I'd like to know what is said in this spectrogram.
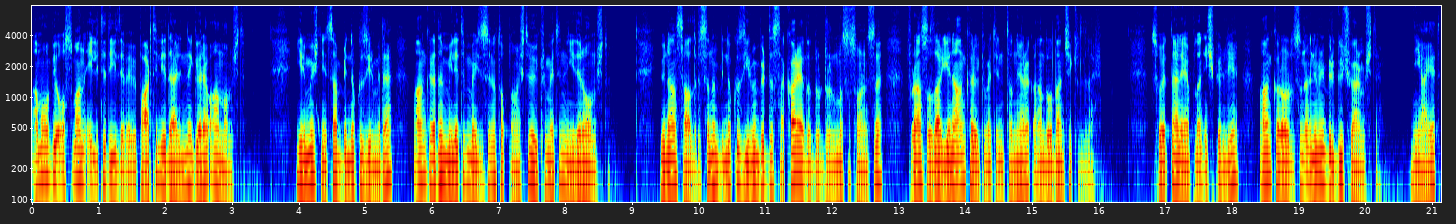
Ama o bir Osmanlı eliti değildi ve bir parti liderliğinde görev almamıştı. 23 Nisan 1920'de Ankara'da Milletin Meclisi'ni toplamıştı ve hükümetin lideri olmuştu. Yunan saldırısının 1921'de Sakarya'da durdurulması sonrası Fransızlar yeni Ankara hükümetini tanıyarak Anadolu'dan çekildiler. Sovyetlerle yapılan işbirliği Ankara ordusuna önemli bir güç vermişti. Nihayet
